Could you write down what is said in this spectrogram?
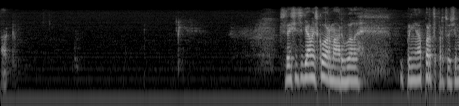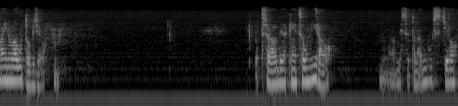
tak. Si tady sice děláme hezkou armádu, ale úplně na prc, protože mají nula útok, že jo. Hm. Potřeboval by taky něco umíralo. No, aby se to nabůstilo.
